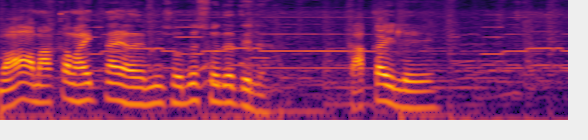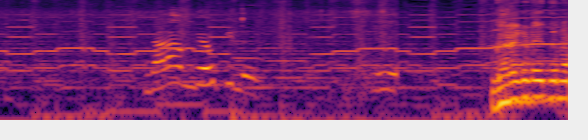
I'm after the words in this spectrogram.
मा माका माहीत नाही मी शोधत शोधत येईल काका इले. घराकडे येताना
